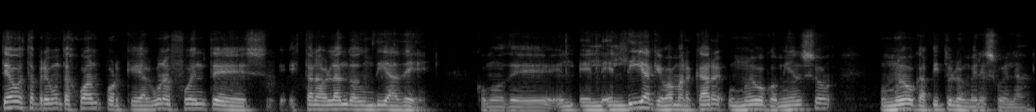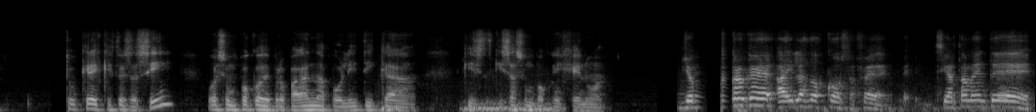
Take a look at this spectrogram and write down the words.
te hago esta pregunta, Juan, porque algunas fuentes están hablando de un día D, como de el, día que va a marcar un nuevo comienzo, un nuevo capítulo en Venezuela. ¿Tú crees que esto es así o es un poco de propaganda política quizás un poco ingenua? Yo creo que hay las dos cosas, Fede. Ciertamente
